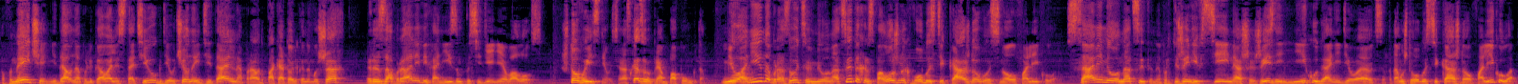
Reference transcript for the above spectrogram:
В Nature недавно опубликовали статью, где ученые детально, правда пока только на мышах, разобрали механизм поседения волос. Что выяснилось? Рассказываю прямо по пунктам. Меланин образуется в меланоцитах, расположенных в области каждого волосяного фолликула. Сами меланоциты на протяжении всей нашей жизни никуда не деваются, потому что в области каждого фолликула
